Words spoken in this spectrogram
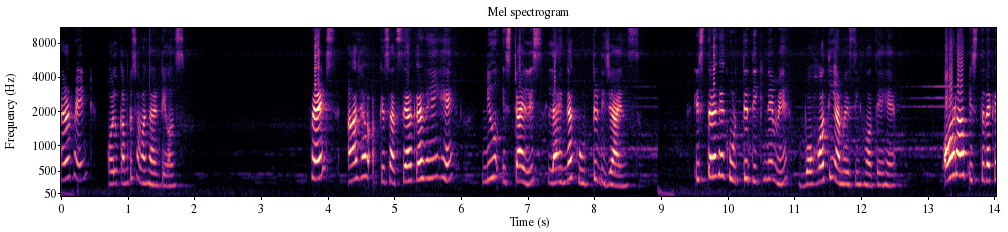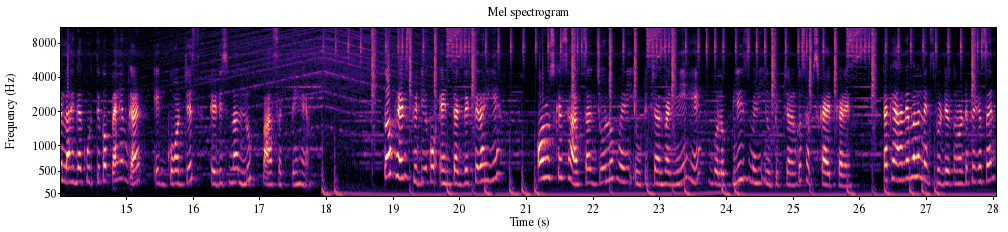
Hello friend welcome to Samadhan Tunes friends आज हम आपके साथ शेयर कर रहे हैं new stylish lehenga kurti designs इस तरह के कुर्ते दिखने में बहुत ही अमेजिंग होते हैं। और आप इस तरह के लहंगा कुर्ते को पहनकर एक गॉर्जियस ट्रेडिशनल लुक पा सकते हैं। तो फ्रेंड्स वीडियो को एंड तक देखते रहिए। और उसके साथ साथ जो लोग मेरी यूट्यूब चैनल पर नए हैं, वो लोग प्लीज़ मेरी यूट्यूब चैनल को सब्सक्राइब करें। ताकि आने वाला नेक्स्ट वीडियो का नोटिफिकेशन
